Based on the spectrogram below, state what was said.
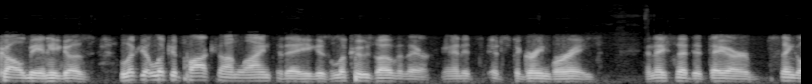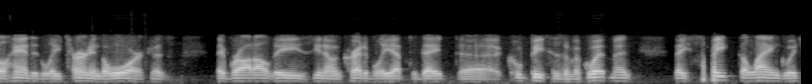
called me and he goes, "Look at look at Fox online today." He goes, "Look who's over there," and it's it's the Green Berets, and they said that they are single handedly turning the war because they brought all these, you know, incredibly up to date uh, cool pieces of equipment. They speak the language,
